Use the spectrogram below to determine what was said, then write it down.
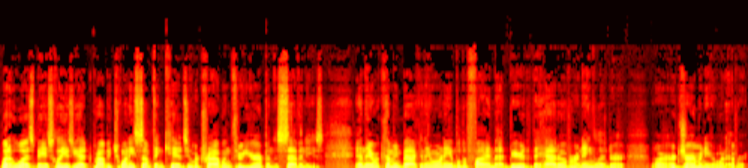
What it was basically is you had probably twenty something kids who were traveling through Europe in the seventies, and they were coming back and they weren't able to find that beer that they had over in England or, or or Germany or whatever,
